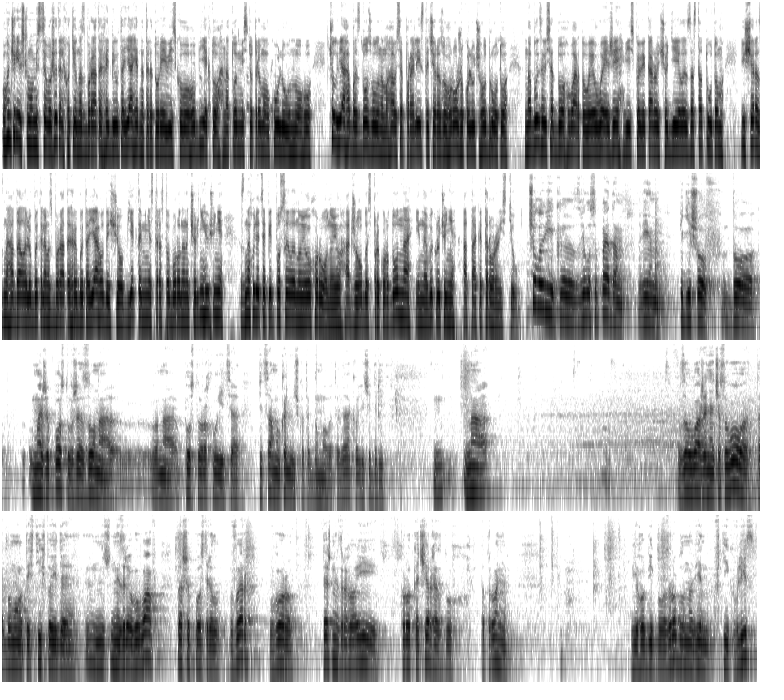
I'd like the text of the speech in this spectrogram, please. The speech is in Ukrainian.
У Гончарівському місцевий житель хотів назбирати грибів та ягід на території військового об'єкту. Натомість отримав кулю у ногу. Чолов'яга без дозволу намагався перелізти через огорожу колючого дроту. Наблизився до вартової вежі. Військові кажуть, що діяли за статутом. І ще раз нагадали любителям збирати гриби та ягоди, що об'єкти Міністерства оборони на Чернігівщині знаходяться під посиленою охороною, адже область прикордонна і не виключені атаки терористів. Чоловік е, з велосипедом він підійшов до межі посту, вже зона е, вона посту рахується під саму колючку, так би мовити, да, колючий дріт. На зауваження часового, так би мовити, з тих, хто йде, не зреагував. Перший постріл вверх, вгору теж не зреагував. І коротка черга з двох патронів. В його бік було зроблено, він втік в ліс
